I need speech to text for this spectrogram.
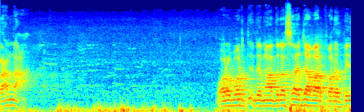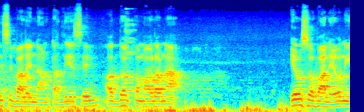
রানা। পরবর্তীতে মাদ্রাসায় যাওয়ার পরে প্রিন্সিপাল এই নামটা দিয়েছে। অধ্যক্ষ মাওলানা ইউসুফ আলী, উনি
